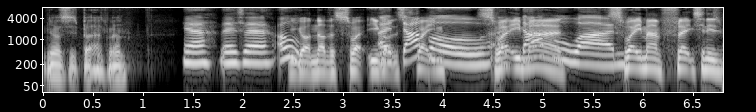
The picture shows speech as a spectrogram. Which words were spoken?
Yours is bad, man. Yeah, there's a oh You got another sweat. You got a the sweaty, sweaty a man, double one. sweaty man flexing his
